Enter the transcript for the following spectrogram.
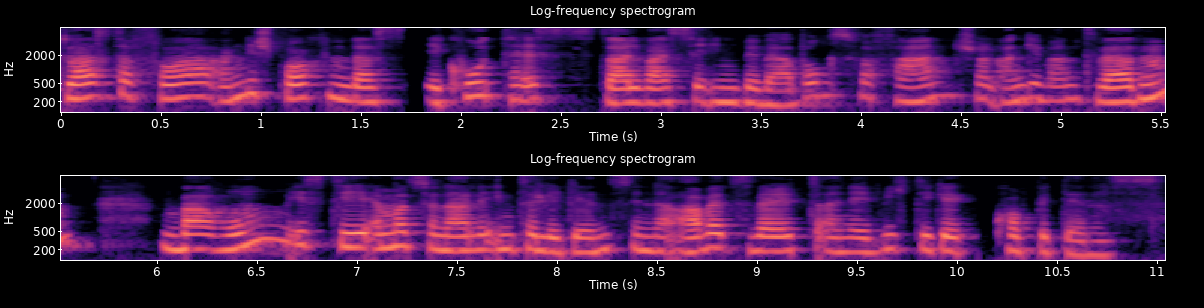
Du hast davor angesprochen, dass EQ-Tests teilweise in Bewerbungsverfahren schon angewandt werden. Warum ist die emotionale Intelligenz in der Arbeitswelt eine wichtige Kompetenz?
